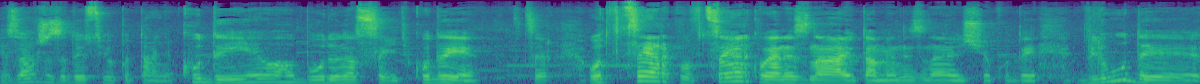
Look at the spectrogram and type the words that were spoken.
я завжди задаю собі питання: куди я його буду носити? Куди? В цер... От в церкву, в церкву я не знаю, там я не знаю, що куди. В люди,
